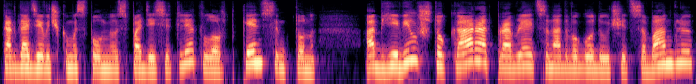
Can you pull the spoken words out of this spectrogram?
Когда девочкам исполнилось по десять лет, лорд Кенсингтон объявил, что Кара отправляется на два года учиться в Англию,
